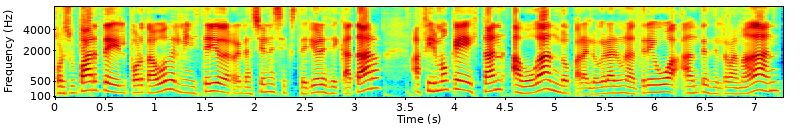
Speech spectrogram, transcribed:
Por su parte, el portavoz del Ministerio de Relaciones Exteriores de Qatar afirmó que están abogando para lograr una tregua antes del Ramadán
